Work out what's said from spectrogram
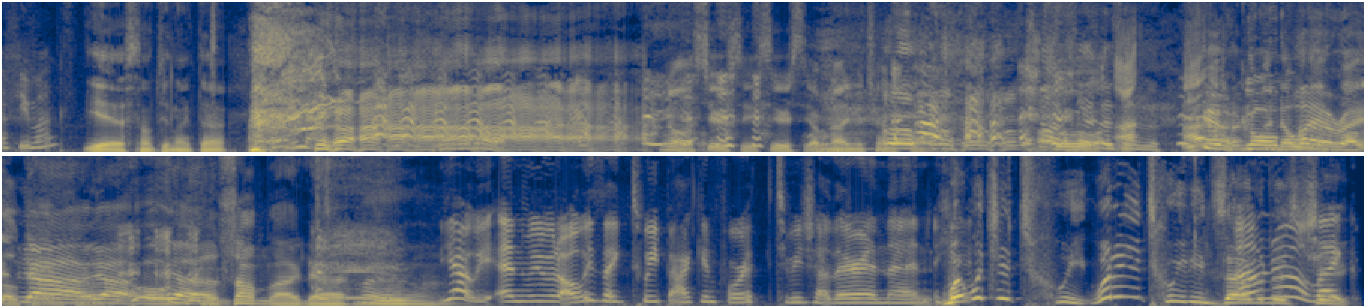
A few months. Yeah, something like that. no, seriously, seriously. I'm not even trying to say. Cool. I, I, I don't even know where the right fellow came from. Oh, yeah, dude. something like that. Yeah, we and we would always like tweet back and forth to each other, and then he, what would you tweet? What are you tweeting, Zoe, I to this know, chick? like-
